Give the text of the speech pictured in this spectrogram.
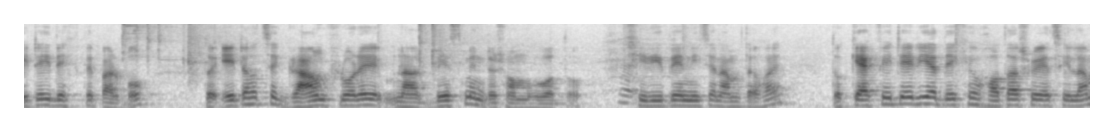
এটাই দেখতে পারব। তো এটা হচ্ছে গ্রাউন্ড ফ্লোরে না বেসমেন্টে সম্ভবত। সিঁড়িতে নিচে নামতে হয়। তো ক্যাফেটেরিয়া দেখে হতাশ হয়েছিলাম।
